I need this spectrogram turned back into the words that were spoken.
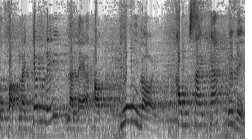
của Phật là chân lý là lẽ thật, Muôn đời không sai khác, quý vị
